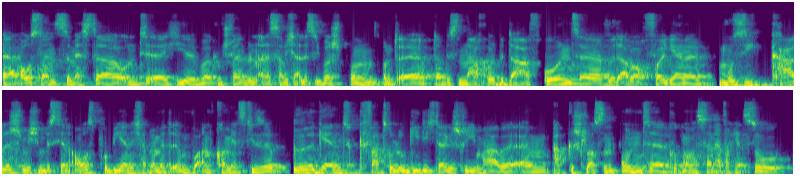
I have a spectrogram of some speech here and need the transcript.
äh, Auslandssemester und äh, hier Work and Travel und alles habe ich alles übersprungen und äh, habe da ein bisschen Nachholbedarf und äh, würde aber auch voll gerne musikalisch mich ein bisschen ausprobieren. Ich habe ja mit irgendwo ankommen jetzt diese Irgend-Quadrologie, die ich da geschrieben habe, ähm, abgeschlossen und äh, gucken mal, was dann einfach jetzt so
